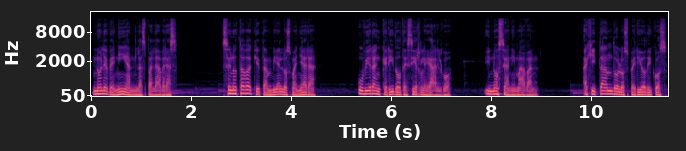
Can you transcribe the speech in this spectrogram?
no le venían las palabras. Se notaba que también los Mañara hubieran querido decirle algo, y no se animaban. Agitando los periódicos,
